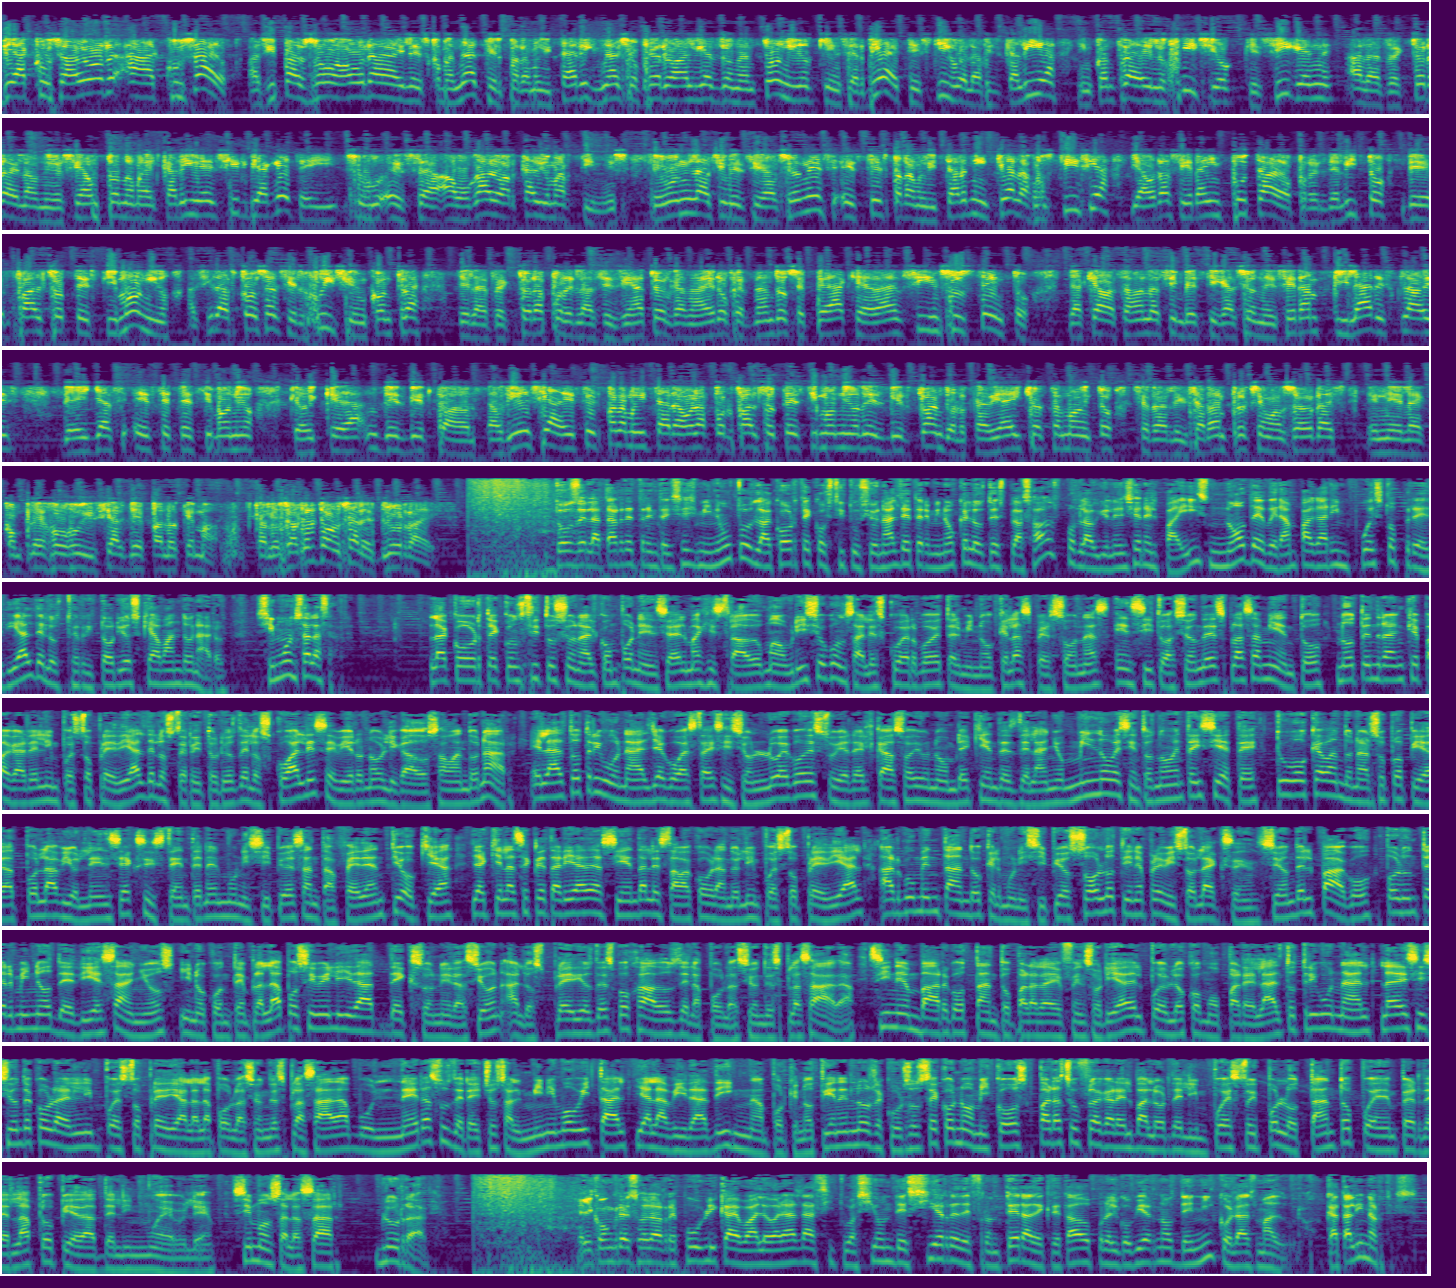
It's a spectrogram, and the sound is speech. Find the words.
de acusador a acusado. Así pasó ahora el excomandante, el paramilitar Ignacio Ferro alias Don Antonio, quien servía de testigo de la Fiscalía en contra del juicio que siguen a la rectora de la Universidad Autónoma del Caribe, Silvia Guete, y su abogado Arcadio Martínez. Según las investigaciones, este es paramilitar mintió a la justicia y ahora será imputado por el delito de falso testimonio. Así las cosas, el juicio en contra de la rectora por el asesinato del ganadero Fernando Cepeda quedará sin sustento, ya que avanzaban las investigaciones. Eran pilares claves de ellas este testimonio que hoy queda desvirtuado. La audiencia de este paramilitar ahora por falso testimonio desvirtuando lo que había dicho hasta el momento se realizará en próximas horas en el complejo judicial de Palo Quemado. Carlos Alberto González, Blue Radio. Dos de la tarde, 36 minutos. La Corte Constitucional determinó que los desplazados por la violencia en el país no deberán pagar impuesto predial de los territorios que abandonaron. Simón Salazar. La Corte Constitucional con ponencia del magistrado Mauricio González Cuervo determinó que las personas en situación de desplazamiento no tendrán que pagar el impuesto predial de los territorios de los cuales se vieron obligados a abandonar. El alto tribunal llegó a esta decisión luego de estudiar el caso de un hombre quien desde el año 1997 tuvo que abandonar su propiedad por la violencia existente en el municipio de Santa Fe de Antioquia y a quien la Secretaría de Hacienda le estaba cobrando el impuesto predial, argumentando que el municipio solo tiene previsto la exención del pago por un término de 10 años y no contempla la posibilidad de exoneración a los predios despojados de la población desplazada. Sin embargo, tanto para la Defensoría del Pueblo como para el Alto Tribunal, la decisión de cobrar el impuesto predial a la población desplazada vulnera sus derechos al mínimo vital y a la vida digna porque no tienen los recursos económicos para sufragar el valor del impuesto y por lo tanto pueden perder la propiedad del inmueble. Simón Salazar, Blue Radio. El Congreso de la República evaluará la situación de cierre de frontera decretado por el gobierno de Nicolás Maduro. Catalina Ortiz.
